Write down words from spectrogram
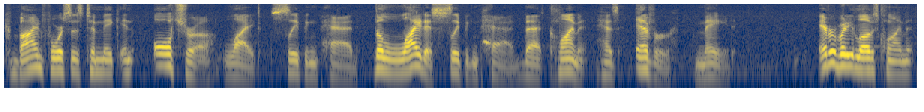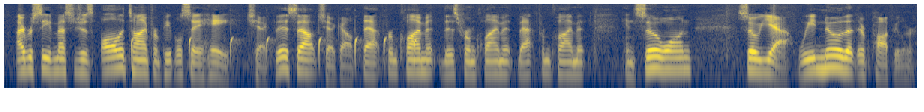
combine forces to make an ultra light sleeping pad. The lightest sleeping pad that Klymit has ever made. Everybody loves Klymit. I receive messages all the time from people say, hey, check this out, check out that from Klymit, this from Klymit, that from Klymit, and so on. So yeah, we know that they're popular,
